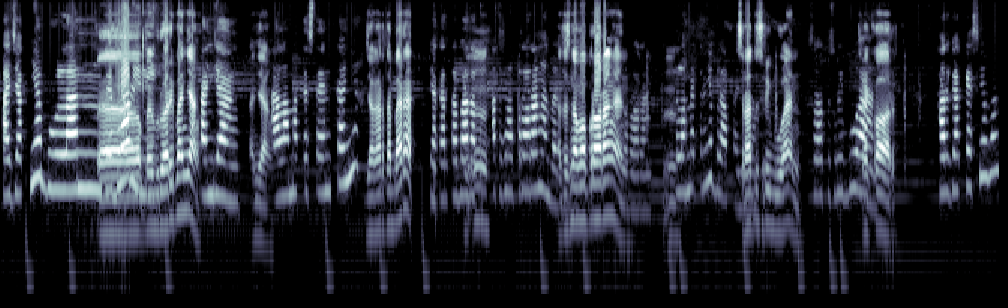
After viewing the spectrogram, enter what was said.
Pajaknya bulan Eh, Februari nih. Februari panjang, Panjang. panjang. Alamat STNK-nya Jakarta Barat Jakarta Barat Mm-mm. atas nama perorangan berarti. atas nama perorangan. perorangan. Mm. Kilometernya berapa? 100 ribuan 100 ribuan. rekor. Harga cashnya Bang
